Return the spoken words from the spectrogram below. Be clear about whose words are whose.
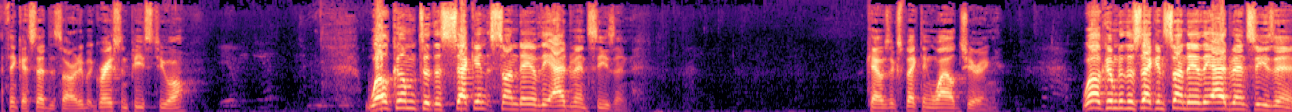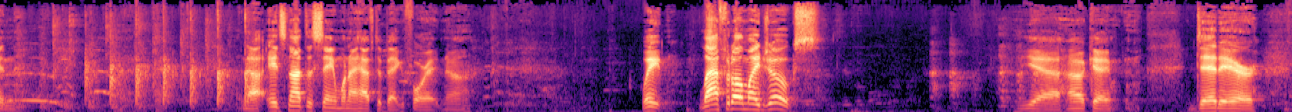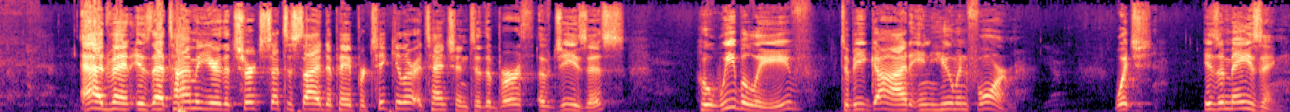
Speaker 1: I think I said this already, but grace and peace to you all. Welcome to the second Sunday of the Advent season. Okay, I was expecting wild cheering. Welcome to the second Sunday of the Advent season. No, it's not the same when I have to beg for it, no. Wait, laugh at all my jokes. Yeah, okay. Dead air. Advent is that time of year the church sets aside to pay particular attention to the birth of Jesus, who we believe to be God in human form, which is amazing.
